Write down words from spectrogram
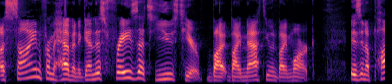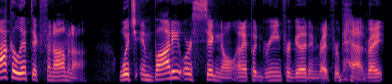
A sign from heaven, again, this phrase that's used here by, by Matthew and by Mark, is an apocalyptic phenomena which embody or signal, and I put green for good and red for bad, right?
